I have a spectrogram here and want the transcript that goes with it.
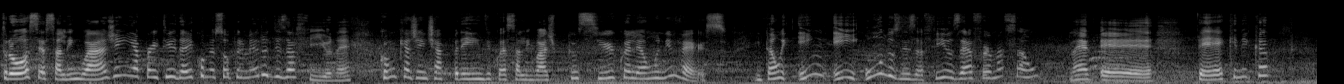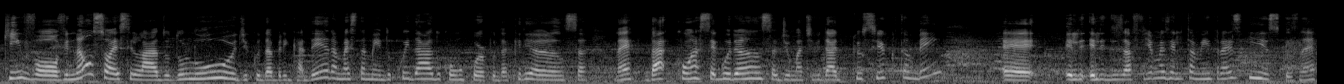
trouxe essa linguagem e a partir daí começou o primeiro desafio, né? Como que a gente aprende com essa linguagem? Porque o circo ele é um universo. Então, em, em um dos desafios é a formação, né? É, técnica que envolve não só esse lado do lúdico, da brincadeira, mas também do cuidado com o corpo da criança, né? Da, com a segurança de uma atividade, porque o circo também é, ele, ele desafia, mas ele também traz riscos, né?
